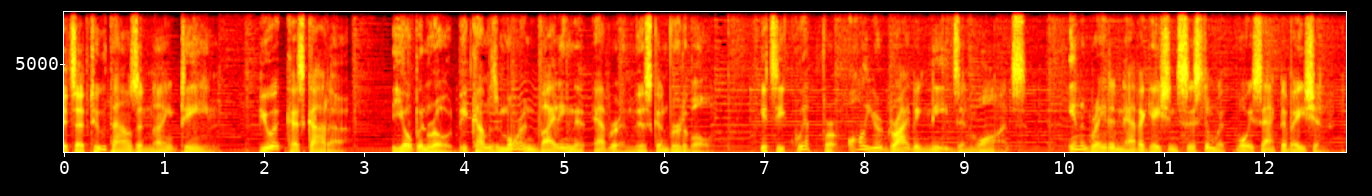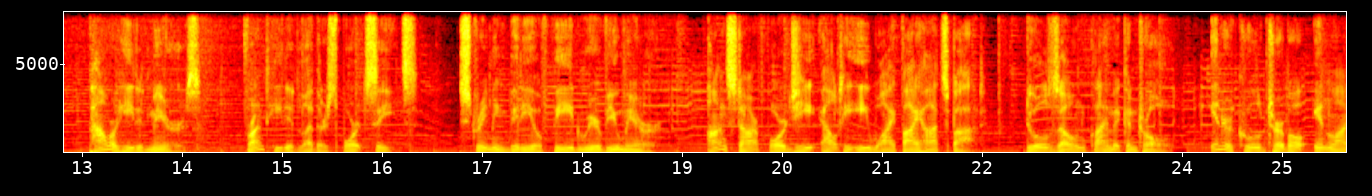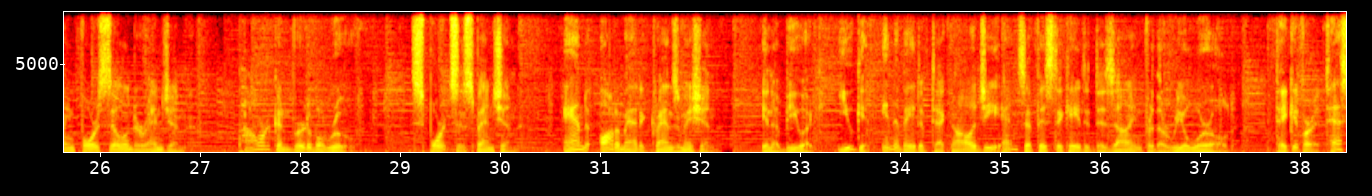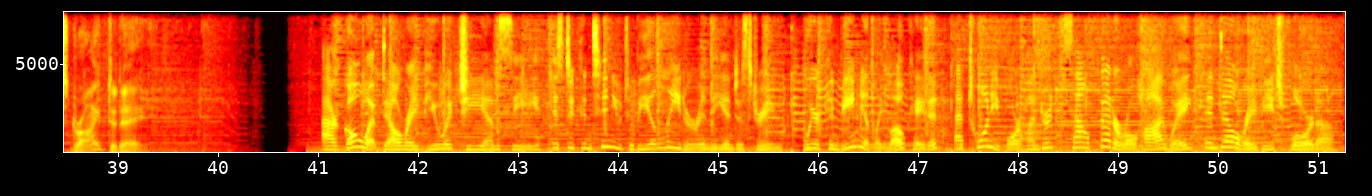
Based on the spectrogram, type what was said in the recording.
It's a 2019 Buick Cascada. The open road becomes more inviting than ever in this convertible. It's equipped for all your driving needs and wants. Integrated navigation system with voice activation, power heated mirrors, front heated leather sport seats, streaming video feed rear view mirror, OnStar 4G LTE Wi-Fi hotspot, dual zone climate control, intercooled turbo inline four cylinder engine, power convertible roof, sport suspension, and automatic transmission. In a Buick, you get innovative technology and sophisticated design for the real world. Take it for a test drive today. Our goal at Delray Buick GMC is to continue to be a leader in the industry. We're conveniently located at 2400 South Federal Highway in Delray Beach, Florida.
